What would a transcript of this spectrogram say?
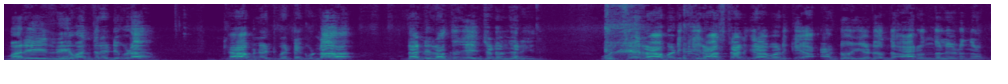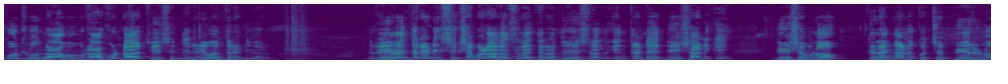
మరి రేవంత్ రెడ్డి కూడా క్యాబినెట్ పెట్టకుండా దాన్ని రద్దు చేయించడం జరిగింది. వచ్చే రాబడికి రాష్ట్రానికి రాబడికి అడ్డు ఏడు వందల ఆరు వందల ఏడు వందల కోట్లు లాభం రాకుండా చేసింది రేవంత్ రెడ్డి గారు. రేవంత్ రెడ్డికి శిక్ష పడాలి అసలు అయితే రద్దు చేసినందుకు. ఎందుకంటే దేశానికి దేశంలో తెలంగాణకు వచ్చే పేరును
